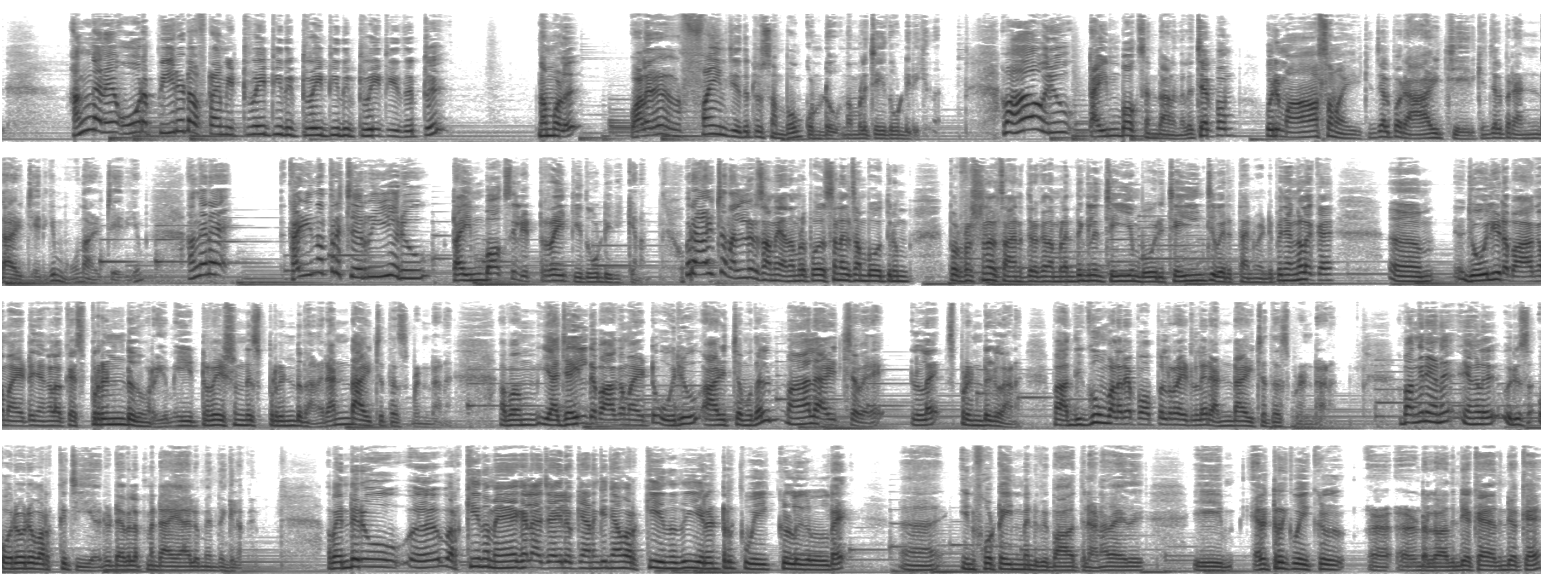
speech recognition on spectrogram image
അങ്ങനെ ഓരോ പീരീഡ് ഓഫ് ടൈം ഇറ്ററേറ്റ് ചെയ്ത് ഇറ്ററേറ്റ് ചെയ്ത് ഇറ്ററേറ്റ് ചെയ്തിട്ട് നമ്മൾ വളരെ റിഫൈൻ ചെയ്തിട്ടൊരു സംഭവം കൊണ്ടുപോകും. നമ്മൾ ചെയ്തുകൊണ്ടിരിക്കുന്നത്. അപ്പോൾ ആ ഒരു ടൈം ബോക്സ് എന്താണെന്നുള്ളത് ചിലപ്പം ഒരു മാസമായിരിക്കും ചിലപ്പോൾ ഒരാഴ്ചയായിരിക്കും ചിലപ്പോൾ രണ്ടാഴ്ചയായിരിക്കും മൂന്നാഴ്ചയായിരിക്കും. അങ്ങനെ കഴിയുന്നത്ര ചെറിയൊരു ടൈം ബോക്സിൽ ഇറ്ററേറ്റ് ചെയ്തുകൊണ്ടിരിക്കണം. ഒരാഴ്ച നല്ലൊരു സമയമാണ്. നമ്മൾ പേഴ്സണൽ സംഭവത്തിനും പ്രൊഫഷണൽ സാധനത്തിനൊക്കെ നമ്മൾ എന്തെങ്കിലും ചെയ്യുമ്പോൾ ഒരു ചേഞ്ച് വരുത്താൻ വേണ്ടി. ഇപ്പോൾ ഞങ്ങളൊക്കെ ജോലിയുടെ ഭാഗമായിട്ട് ഞങ്ങളൊക്കെ സ്പ്രിന്റ് എന്ന് പറയും. ഈ ഇറ്ററേഷന് സ്പ്രിന്റ് എന്നാണ് രണ്ടാഴ്ചത്തെ സ്പ്രിന്റാണ് അപ്പം ഈ അജൈലിന്റെ ഭാഗമായിട്ട് ഒരു ആഴ്ച മുതൽ നാലാഴ്ച വരെ ഉള്ള സ്പ്രിന്റുകളാണ് അപ്പോൾ അധികവും വളരെ പോപ്പുലർ ആയിട്ടുള്ള രണ്ടാഴ്ചത്തെ സ്പ്രിന്റാണ് അപ്പോൾ അങ്ങനെയാണ് ഞങ്ങൾ ഒരു ഓരോരോ വർക്ക് ചെയ്യുക. ഒരു ഡെവലപ്മെന്റ് ആയാലും എന്തെങ്കിലുമൊക്കെ. അപ്പോൾ എന്റെ ഒരു വർക്ക് ചെയ്യുന്ന മേഖല അജൈലൊക്കെ ആണെങ്കിൽ ഞാൻ വർക്ക് ചെയ്യുന്നത് ഈ ഇലക്ട്രിക് വെഹിക്കിളുകളുടെ ഇൻഫോർടൈൻമെന്റ് വിഭാഗത്തിലാണ്. അതായത് ഈ ഇലക്ട്രിക് വെഹിക്കിൾ ഉണ്ടല്ലോ അതിന്റെയൊക്കെ അതിന്റെയൊക്കെ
